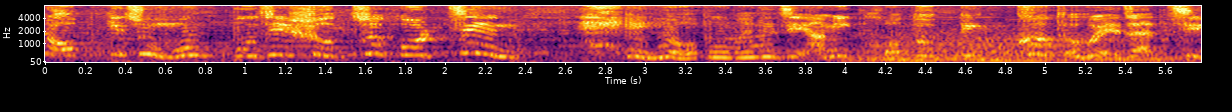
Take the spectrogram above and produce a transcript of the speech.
সবকিছু মুখ বুঝে সহ্য করছেন? এই অপমানে যে আমি ক্ষত বিক্ষত হয়ে যাচ্ছি,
